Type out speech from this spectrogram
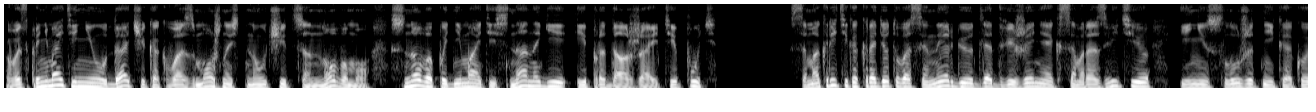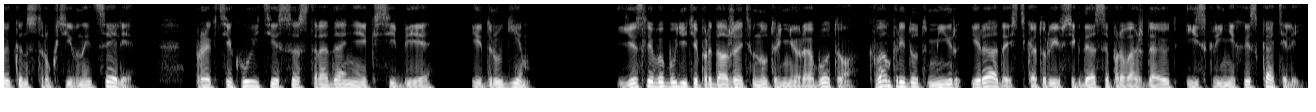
Воспринимайте неудачи как возможность научиться новому, снова поднимайтесь на ноги и продолжайте путь. Самокритика крадет у вас энергию для движения к саморазвитию и не служит никакой конструктивной цели. Практикуйте сострадание к себе и другим. Если вы будете продолжать внутреннюю работу, к вам придут мир и радость, которые всегда сопровождают искренних искателей.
